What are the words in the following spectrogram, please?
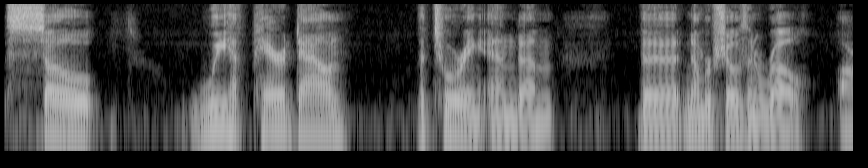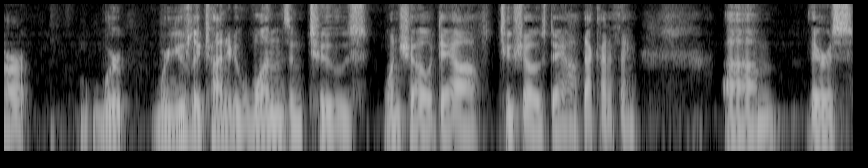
so we have pared down the touring and um, the number of shows in a row are we're we're usually trying to do ones and twos, one show, day off, two shows, day off, that kind of thing. Um, there's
